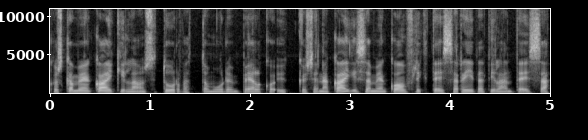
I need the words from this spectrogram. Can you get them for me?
koska meidän kaikilla on se turvattomuuden pelko ykkösenä. Kaikissa meidän konflikteissa, riitatilanteissa,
